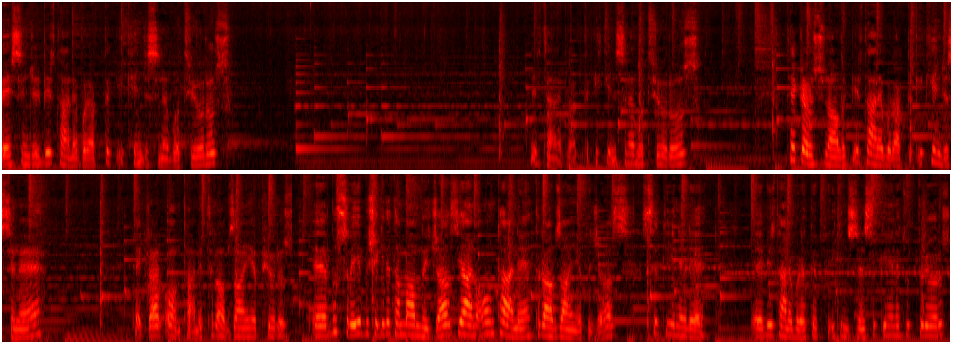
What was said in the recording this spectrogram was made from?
5 zincir bir tane bıraktık ikincisine batıyoruz. Bir tane bıraktık ikincisine batıyoruz. Tekrar üstüne aldık bir tane bıraktık ikincisine tekrar 10 tane trabzan yapıyoruz. Ee, bu sırayı bu şekilde tamamlayacağız. Yani 10 tane trabzan yapacağız. Sık iğneli e, bir tane bırakıp ikincisine sık iğneyle tutturuyoruz.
